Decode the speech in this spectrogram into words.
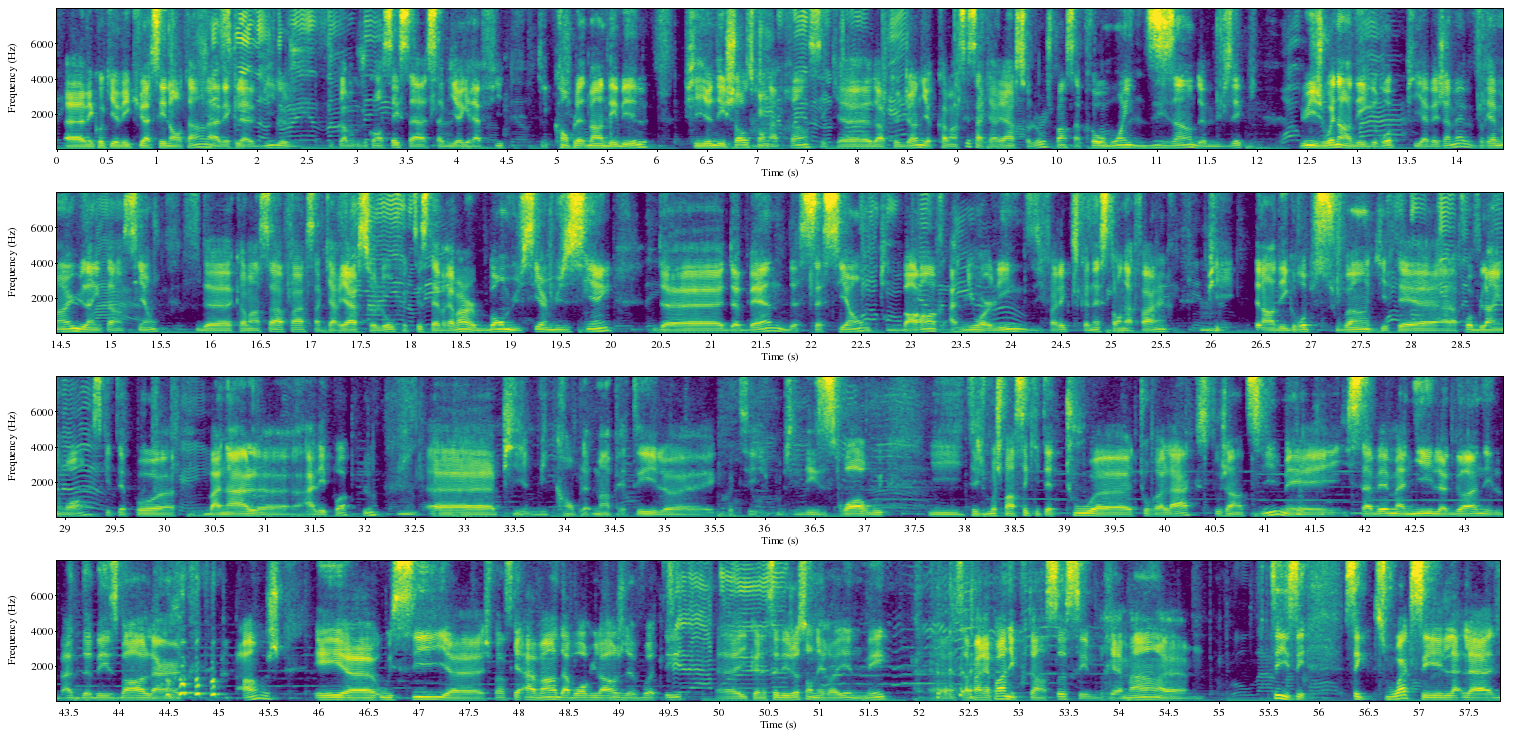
Euh, mais quoi qu'il a vécu assez longtemps là, avec la vie, je, vous conseille sa, biographie qui est complètement débile. Puis une des choses qu'on apprend, c'est que Dr. John il a commencé sa carrière solo, je pense, après au moins 10 ans de musique. Lui, il jouait dans des groupes, puis il avait jamais vraiment eu l'intention de commencer à faire sa carrière solo. C'était vraiment un bon musicien, un musicien de, de band, de session, puis de bar à New Orleans. Il fallait que tu connaisses ton affaire. Puis il était dans des groupes souvent qui étaient euh, à la fois blanc et noir, ce qui n'était pas euh, banal euh, à l'époque. Euh, puis il est complètement pété. Là. Écoute, c'est des histoires où il, moi je pensais qu'il était tout, tout relax, tout gentil, mais il savait manier le gun et le bat de baseball à un âge. Et euh, aussi, euh, je pense qu'avant d'avoir eu l'âge de voter, euh, il connaissait déjà son héroïne, mais ça paraît pas en écoutant ça, c'est vraiment. Euh, c'est- que tu vois que c'est la, la-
